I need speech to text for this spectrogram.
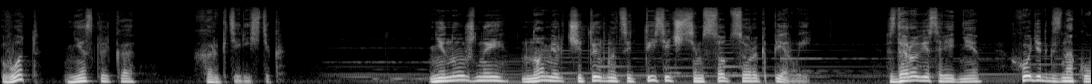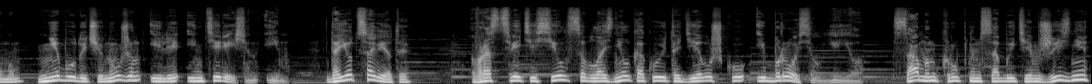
Вот несколько характеристик. Ненужный номер 14741. Здоровье среднее, ходит к знакомым, не будучи нужен или интересен им. Дает советы – в расцвете сил соблазнил какую-то девушку и бросил ее. Самым крупным событием в жизни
